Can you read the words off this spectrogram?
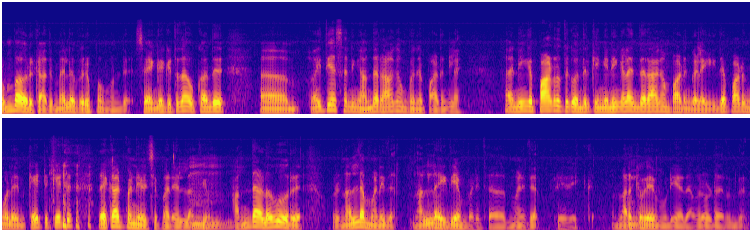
ரொம்ப அவருக்கு அது மேலே விருப்பம் உண்டு. ஸோ எங்ககிட்ட தான் உட்காந்து வைத்தியா சார் நீங்கள் அந்த ராகம் கொஞ்சம் பாடுங்களேன். நீங்கள் பாடுறதுக்கு வந்திருக்கீங்க நீங்களாம் இந்த ராகம் பாடுங்களேன் இதை பாடுங்களேன் கேட்டு கேட்டு ரெக்கார்ட் பண்ணி வச்சுப்பார் எல்லாத்தையும். அந்த அளவு ஒரு ஒரு நல்ல மனிதர் நல்ல இதயம் படித்த மனிதர் விவேக். மறக்கவே முடியாது அவரோட இருந்தது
